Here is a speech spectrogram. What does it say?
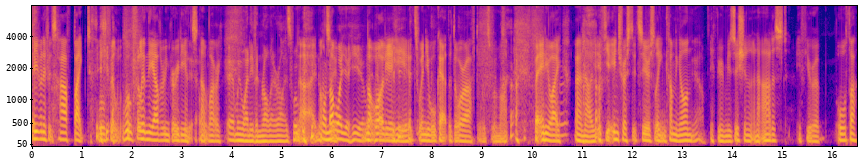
even if it's half baked, we'll, Yeah. fill, we'll fill in the other ingredients. Don't worry. And we won't even roll our eyes. Will No, we? not, well, not while you're here. Not while you're here. It's when you walk out the door afterwards. We might. But anyway, uh, no. If you're interested seriously in coming on, if you're a musician, an artist, if you're a author,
